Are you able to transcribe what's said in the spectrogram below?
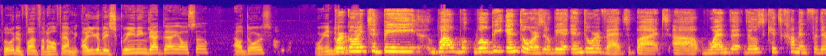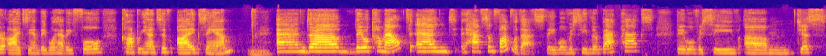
Food and fun for the whole family. Are you going to be screening that day also, outdoors or indoors? We're going to be, well, we'll be indoors. It'll be an indoor event, but uh, when the, those kids come in for their eye exam, they will have a full comprehensive eye exam. Mm-hmm. And uh, they will come out and have some fun with us. They will receive their backpacks. They will receive um, just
